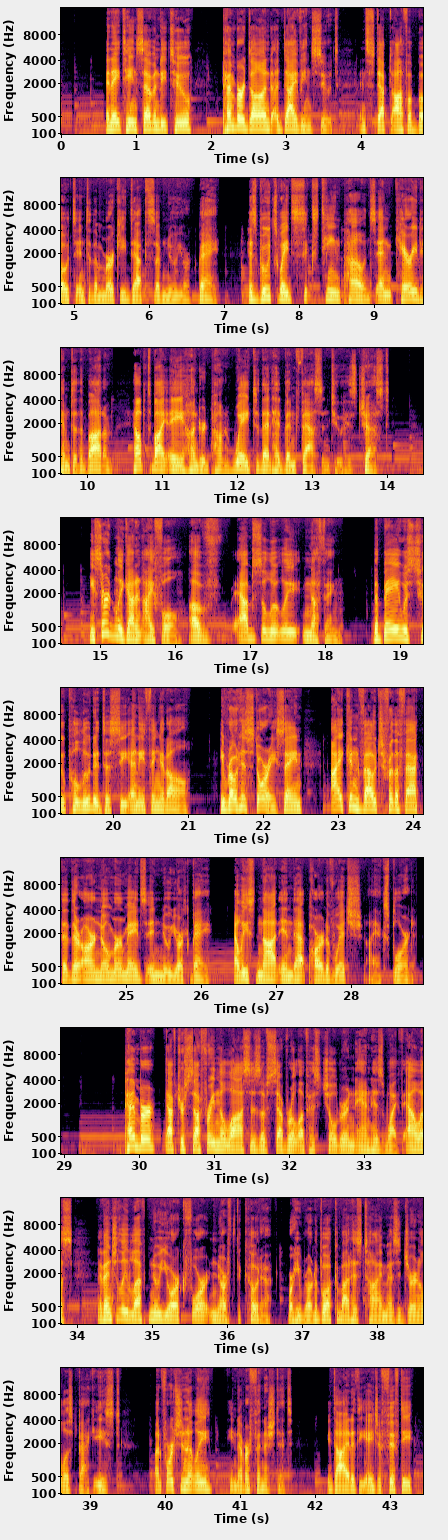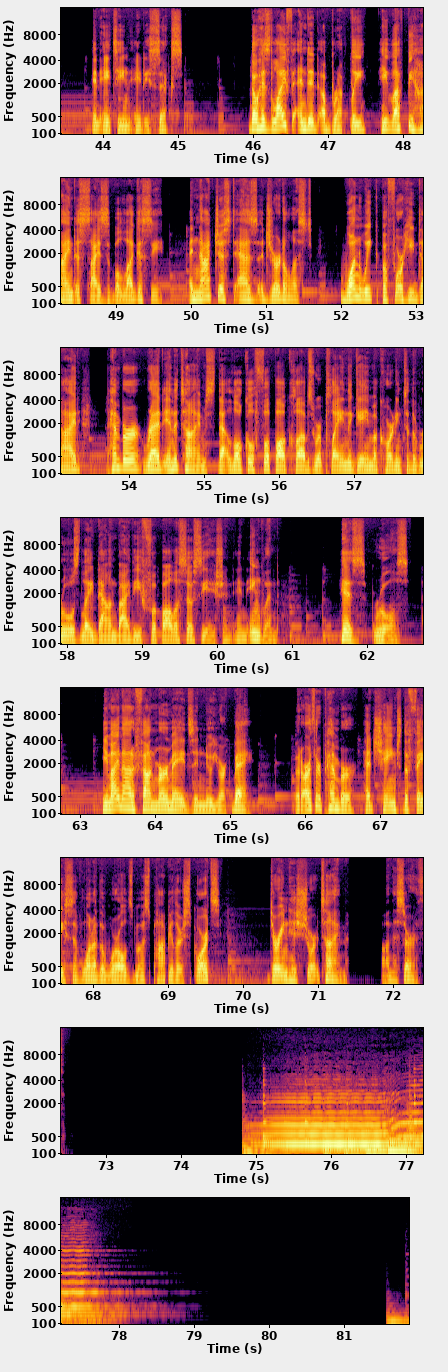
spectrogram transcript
In 1872, Pember donned a diving suit and stepped off a boat into the murky depths of New York Bay. His boots weighed 16 pounds and carried him to the bottom, helped by a 100 pound weight that had been fastened to his chest. He certainly got an eyeful of absolutely nothing. The bay was too polluted to see anything at all. He wrote his story saying, I can vouch for the fact that there are no mermaids in New York Bay, at least not in that part of which I explored. Pember, after suffering the losses of several of his children and his wife Alice, eventually left New York for North Dakota, where he wrote a book about his time as a journalist back east. Unfortunately, he never finished it. He died at the age of 50 in 1886. Though his life ended abruptly, he left behind a sizable legacy, and not just as a journalist. One week before he died, Pember read in the Times that local football clubs were playing the game according to the rules laid down by the Football Association in England. His rules. He might not have found mermaids in New York Bay, but Arthur Pember had changed the face of one of the world's most popular sports during his short time on this earth.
